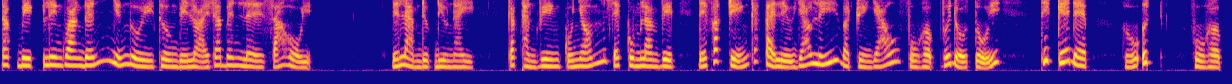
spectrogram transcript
đặc biệt liên quan đến những người thường bị loại ra bên lề xã hội. Để làm được điều này, các thành viên của nhóm sẽ cùng làm việc để phát triển các tài liệu giáo lý và truyền giáo phù hợp với độ tuổi, thiết kế đẹp, hữu ích, phù hợp,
